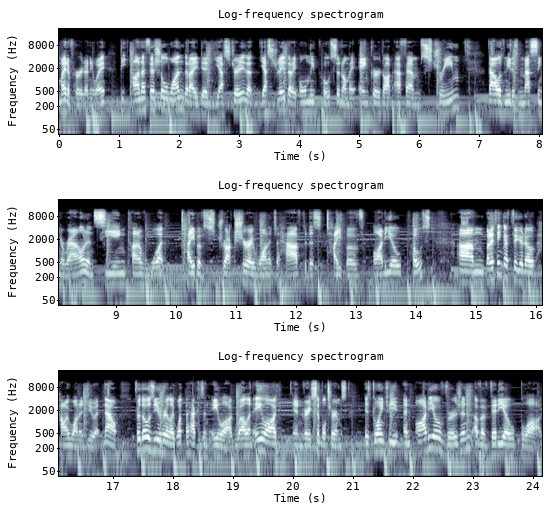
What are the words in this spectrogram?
might have heard anyway, the unofficial one that I did yesterday. That yesterday that I only posted on my Anchor.fm stream. That was me just messing around and seeing kind of what type of structure I wanted to have to this type of audio post. Um, but I think I figured out how I want to do it. Now, for those of you who are like, what the heck is an A log? Well, an A log, in very simple terms, is going to be an audio version of a video blog.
